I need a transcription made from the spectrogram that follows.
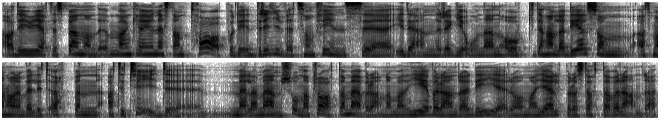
Ja, det är ju jättespännande. Man kan ju nästan ta på det drivet som finns eh, i den regionen. Och det handlar dels om att man har en väldigt öppen attityd eh, mellan människor. Man pratar med varandra, man ger varandra idéer och man hjälper och stöttar varandra.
